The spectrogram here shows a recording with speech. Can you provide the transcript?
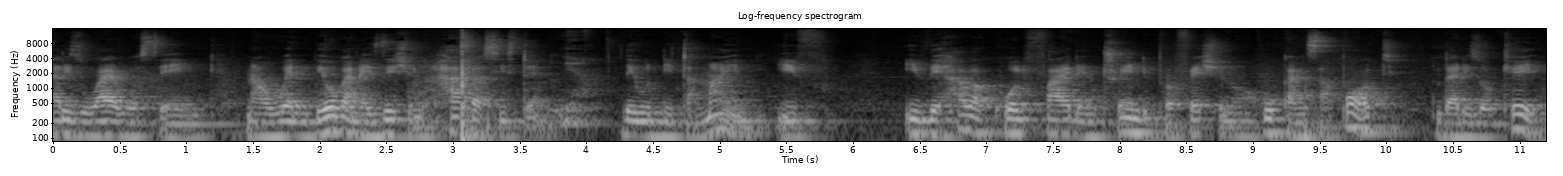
That is why I was saying now when the organization has a system, Yeah. they will determine if if they have a qualified and trained professional who can support, that is okay.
